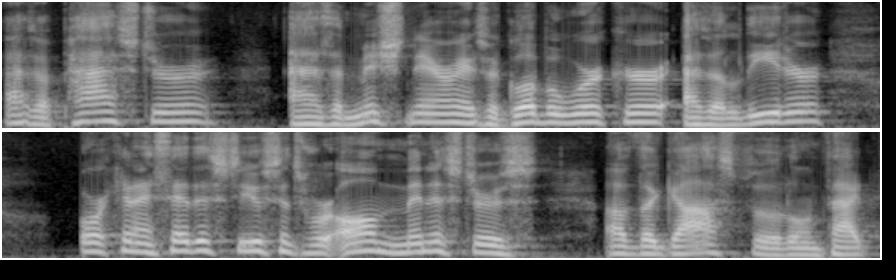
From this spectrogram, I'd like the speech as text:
as a pastor, as a missionary, as a global worker, as a leader, or can I say this to you since we're all ministers of the gospel? In fact,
